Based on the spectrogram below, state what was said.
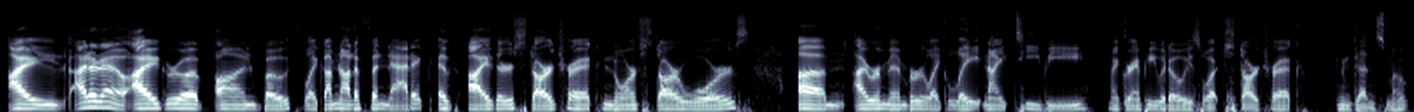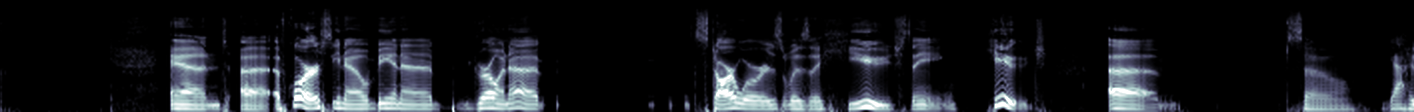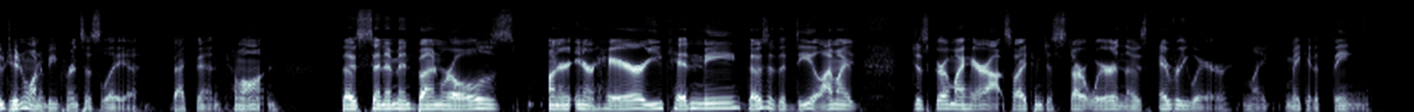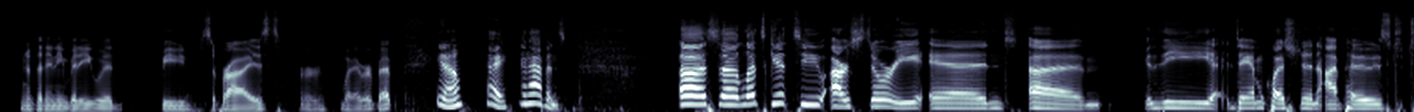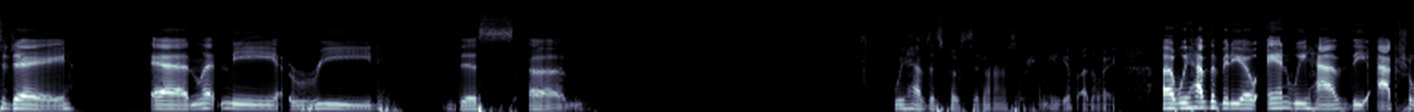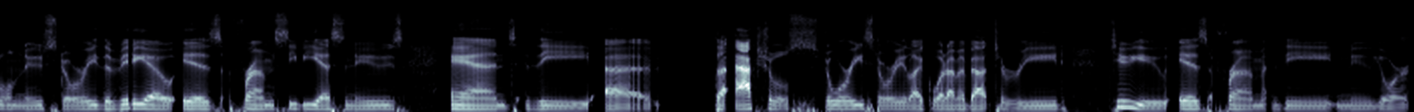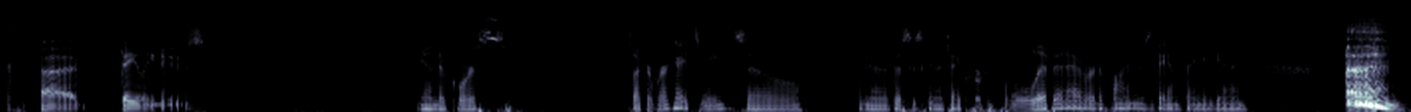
I I don't know. I grew up on both. Like I'm not a fanatic of either Star Trek nor Star Wars. Um, I remember like late night TV. My grandpa would always watch Star Trek and Gunsmoke. And uh, of course, you know, being a growing up, Star Wars was a huge thing, huge. Um, so yeah, who didn't want to be Princess Leia back then? Come on, those cinnamon bun rolls on her in her hair. Are you kidding me? Those are the deal. I might just grow my hair out so I can just start wearing those everywhere and like make it a thing. Not that anybody would be surprised or whatever, but you know, hey, it happens. Uh so let's get to our story and um the damn question I posed today and let me read this um we have this posted on our social media, by the way. Uh, we have the video and we have the actual news story. The video is from CBS News, and the uh, the actual story story, like what I'm about to read to you, is from the New York uh, Daily News. And of course, Zuckerberg hates me, so we know that this is going to take for flipping ever to find this damn thing again.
